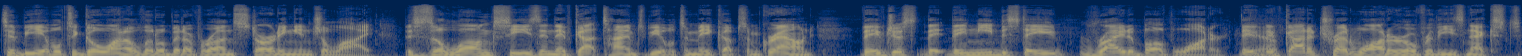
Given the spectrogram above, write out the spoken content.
to be able to go on a little bit of run starting in July. This is a long season. They've got time to be able to make up some ground. They've just they, they need to stay right above water. They, Yeah. They've got to tread water over these next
